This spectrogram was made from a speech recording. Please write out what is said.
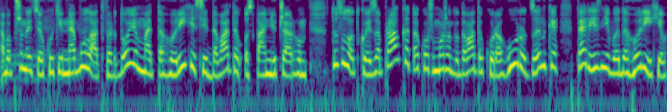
аби пшениця у куті не була твердою, мед та горіхи слід давати в останню чергу. До солодкої заправки також можна додавати курагу, родзинки та різні види горіхів.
